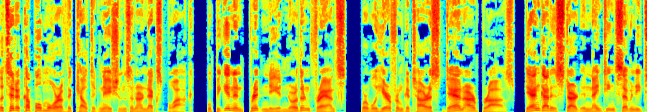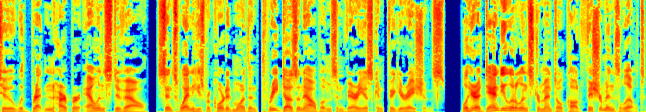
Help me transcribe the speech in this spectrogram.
Let's hit a couple more of the Celtic nations in our next block. We'll begin in Brittany in northern France, where we'll hear from guitarist Dan Ar Braz. Dan got his start in 1972 with Breton harper Alan Stivell, since when he's recorded more than three dozen albums in various configurations. We'll hear a dandy little instrumental called Fisherman's Lilt,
